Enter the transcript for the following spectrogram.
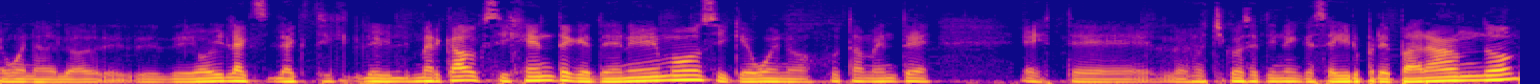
bueno, de, hoy el mercado exigente que tenemos y que bueno, justamente este, los chicos se tienen que seguir preparando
